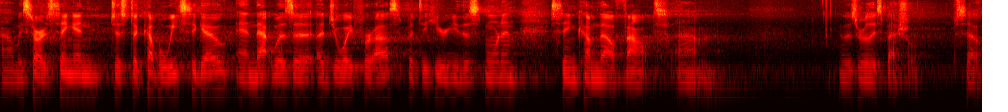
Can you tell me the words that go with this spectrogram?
Uh, we started singing just a couple weeks ago, and that was a, a, joy for us, but to hear you this morning sing Come Thou Fount, um, it was really special. So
